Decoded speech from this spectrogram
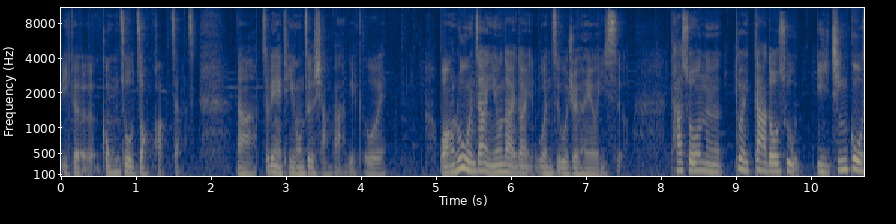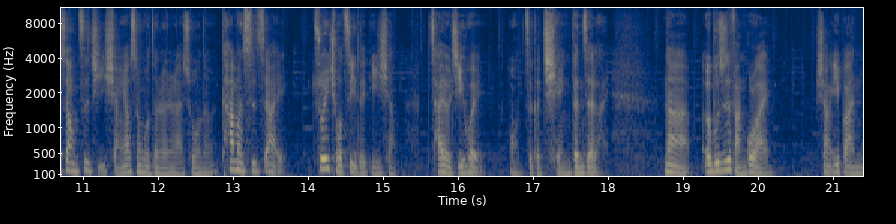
一个工作状况这样子？那这边也提供这个想法给各位。网络文章引用到一段文字，我觉得很有意思哦。他说呢，对大多数已经过上自己想要生活的人来说呢，他们是在。追求自己的理想，才有机会哦。这个钱跟着来，那而不是反过来，像一般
